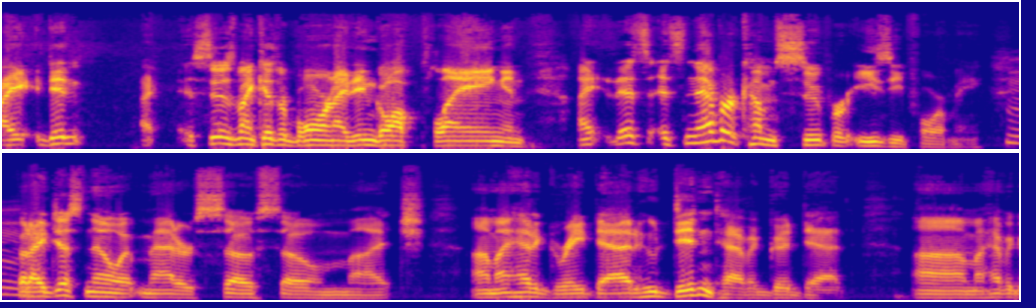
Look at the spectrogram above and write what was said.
I didn't. I, as soon as my kids were born, I didn't go off playing, and I this it's never come super easy for me. Hmm. But I just know it matters so so much. Um, I had a great dad who didn't have a good dad. Um, I have a,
